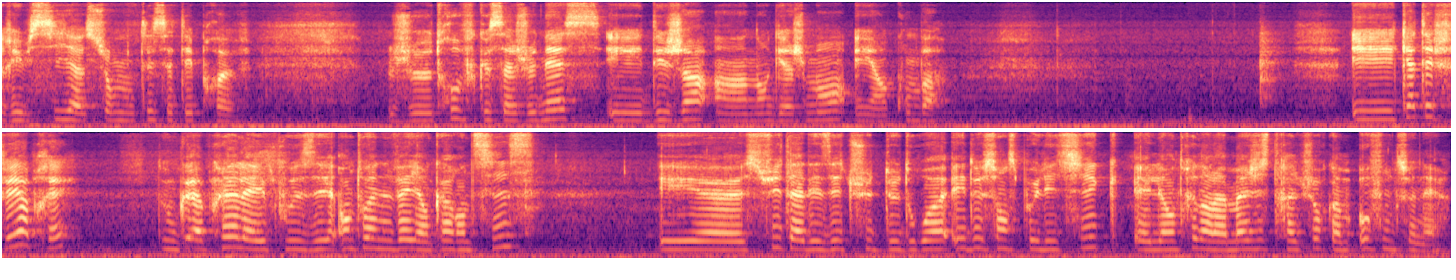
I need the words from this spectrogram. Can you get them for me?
réussi à surmonter cette épreuve. Je trouve que sa jeunesse est déjà un engagement et un combat. Et qu'a-t-elle fait après? Donc après, elle a épousé Antoine Veil en 46 et euh, suite à des études de droit et de sciences politiques, elle est entrée dans la magistrature comme haut fonctionnaire.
